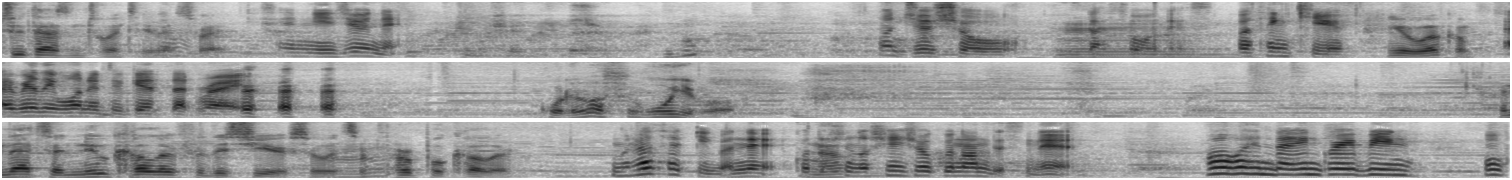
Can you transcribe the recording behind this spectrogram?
2020, that's right. 2020年2020の受賞だそうです。Well, thank you. You're welcome. I really wanted to get that right. これはすごいわ And that's a new color for this year, so it's a purple color. 紫はね、今年の新色なんですね。Oh, and the engraving. Oh,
